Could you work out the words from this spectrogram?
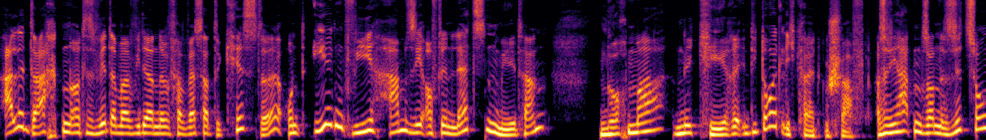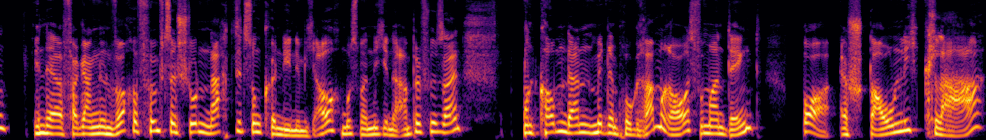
alle dachten, oh, das wird aber wieder eine verwässerte Kiste. Und irgendwie haben sie auf den letzten Metern nochmal eine Kehre in die Deutlichkeit geschafft. Also die hatten so eine Sitzung in der vergangenen Woche, 15 Stunden Nachtsitzung können die nämlich auch, muss man nicht in der Ampel für sein, und kommen dann mit einem Programm raus, wo man denkt, boah, erstaunlich klar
